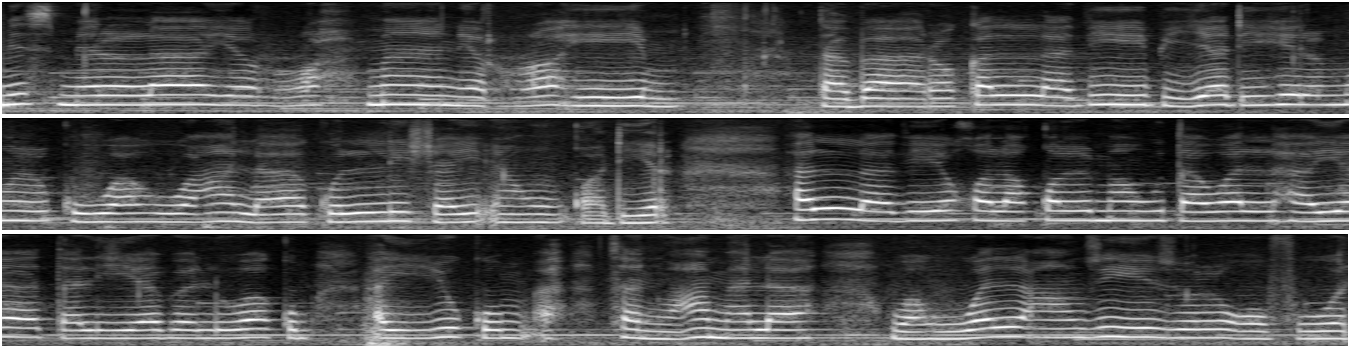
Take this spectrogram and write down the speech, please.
Bismillahirrahmanirrahim. Tabarakalladzi biyadihil mulku wa huwa ala kulli syai'in qadir. Alladzi khalaqal mauta wal hayata liyabluwakum ayyukum ahsanu amala wa huwal azizul ghafur.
